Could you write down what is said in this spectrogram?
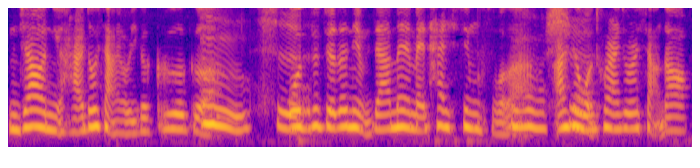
你知道，女孩都想有一个哥哥。嗯，是，我就觉得你们家妹妹太幸福了，嗯而且我突然就是想到，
